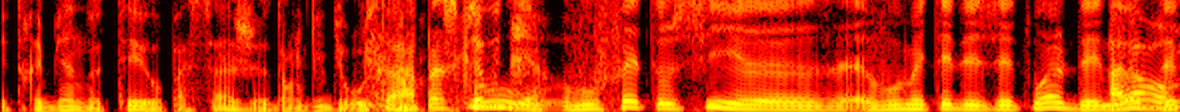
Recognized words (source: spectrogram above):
est très bien noté au passage dans le guide du routard. Ah, parce que vous vous, dire. Faites aussi, euh, vous mettez des étoiles, des notes. Alors, des-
